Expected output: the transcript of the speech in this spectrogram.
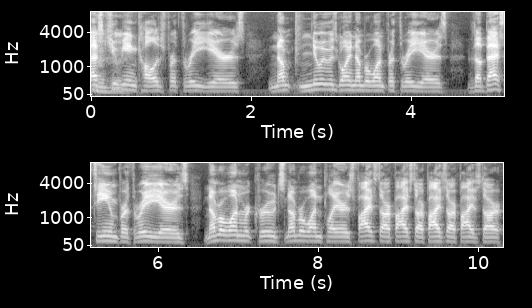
best QB in college for three years. Num- knew he was going number one for three years. The best team for three years. Number one recruits, number one players, five star, five star, five star, five star.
